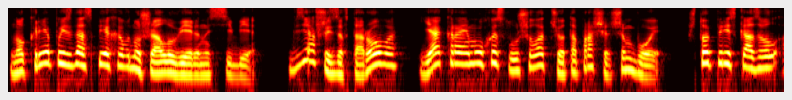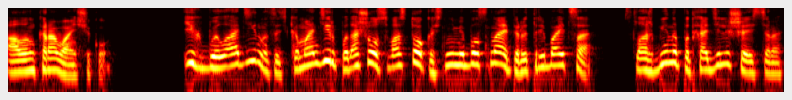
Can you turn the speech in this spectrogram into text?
но крепость доспеха внушала уверенность себе. Взявшись за второго, я краем уха слушал отчет о прошедшем бое, что пересказывал Алан караванщику. Их было одиннадцать, командир подошел с востока, с ними был снайпер и три бойца. С ложбины подходили шестеро.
